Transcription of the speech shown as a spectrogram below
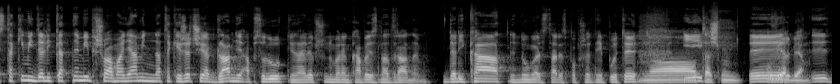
z takimi delikatnymi przełamaniami na takie rzeczy jak dla mnie absolutnie najlepszym numerem KB jest nad ranem. Delikatny numer stary z poprzedniej płyty. No, I, też yy, uwielbiam. Yy,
